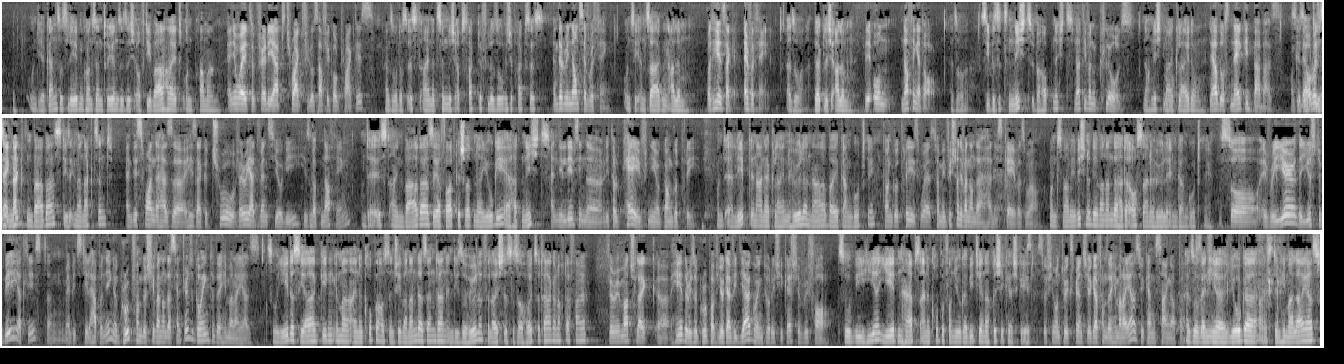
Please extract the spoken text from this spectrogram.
Und ihr ganzes Leben konzentrieren sie sich auf die Wahrheit und Brahman. Anyway, it's a pretty abstract philosophical practice, Also das ist eine ziemlich abstrakte philosophische Praxis. and they renounce everything. Und sie entsagen allem. But here it's like everything. Also wirklich allem. They own nothing at all, Also sie besitzen nichts, überhaupt nichts. not even clothes. Noch nicht mal Kleidung. They are those naked babas. Sie Okay, they're sind diese naked. nackten Babas, die immer nackt sind. And this one has a, he's like a true, very advanced yogi. He's got nothing. Und er ist ein wahrer, sehr fortgeschrittener Yogi. Er hat nichts. And he lives in a little cave near Gangotri. Und er lebt in einer kleinen Höhle nahe bei Gangotri. Gangotri is where Swami Vishnudevananda had his cave as well. Und Swami Vishnudevananda hatte auch seine Höhle in Gangotri. So every year there used to be, at least, and maybe it's still happening, a group from the Shivananda centers going to the Himalayas. So jedes Jahr ging immer eine Gruppe aus den Shivananda-Centern in diese Höhle. Vielleicht ist es auch heutzutage noch der Fall. Very much like uh, here there is a group of Yoga Vidya going to Rishikesh every fall. So wie hier jeden Herbst eine Gruppe von Yoga Vidya nach Rishikesh geht. So if you want to experience yoga from the Himalayas, you can sign up. At Also wenn ihr Yoga aus den Himalayas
